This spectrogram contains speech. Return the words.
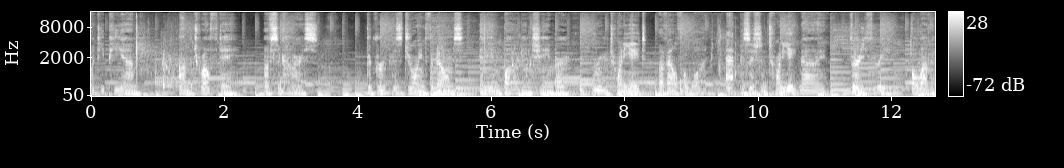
7:20 p.m. on the 12th day of Sakaris. The group has joined the gnomes in the embalming chamber, room 28 of Alpha 1, at position 289 3311.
